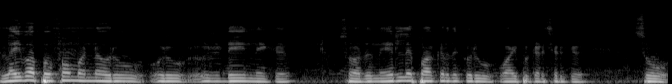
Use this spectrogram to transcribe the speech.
லைவாக பெர்ஃபார்ம் பண்ண ஒரு ஒரு ஒரு டே இன்னைக்கு. ஸோ அது நேரில் பார்க்குறதுக்கு ஒரு வாய்ப்பு கிடைச்சிருக்கு. So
